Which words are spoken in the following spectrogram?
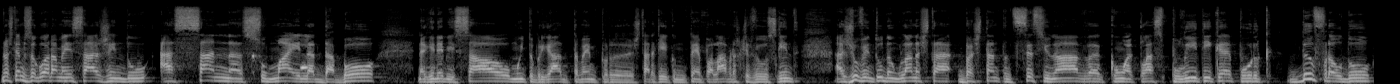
Nós temos agora a mensagem do Assana Sumaila Dabo, na Guiné-Bissau. Muito obrigado também por estar aqui quando tem a palavra. Escreveu o seguinte: A juventude angolana está bastante decepcionada com a classe política porque defraudou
